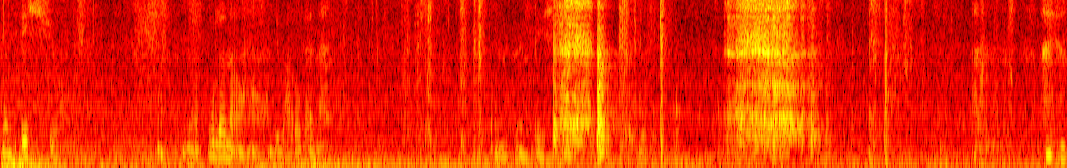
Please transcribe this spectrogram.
Yung tissue. Ulan na. Oh, di ba? Ulan na. Ano ko yung tissue? Ayan.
